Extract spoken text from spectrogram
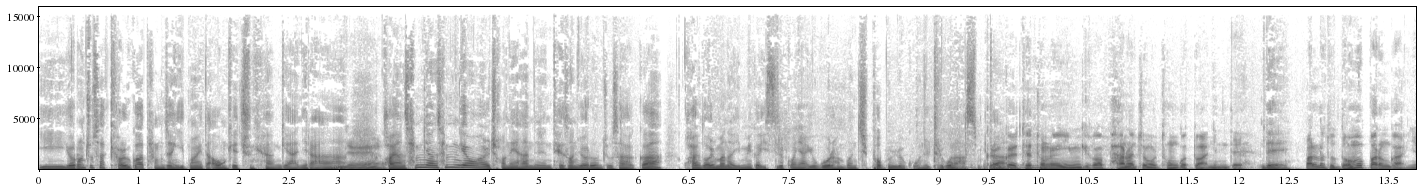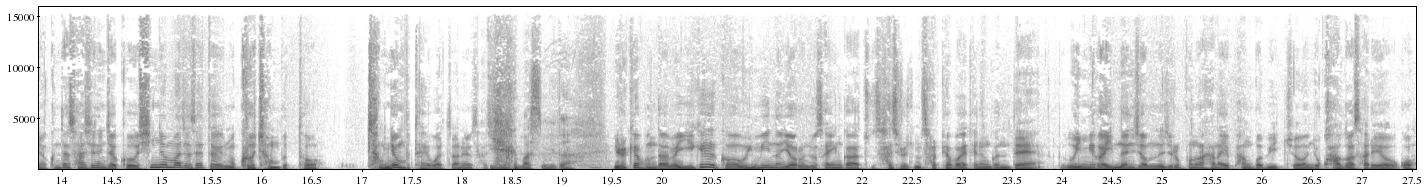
이 여론조사 결과 당장 이번에 나온 게 중요한 게 아니라 네. 과연 3년 3개월 전에 하는 대선 여론조사가 과연 얼마나 의미가 있을 거냐 요걸 한번 짚어보려고 오늘 들고 나왔습니다. 그러니까 대통령 임기가 반환점을 돈 것도 아닌데 네. 빨라도 너무 빠른 거 아니냐. 근데 사실 이제 그 신년 맞아서 했다 그러면 그 전부터 작년부터 해왔잖아요, 사실. 예, 맞습니다. 이렇게 본다면 이게 그 의미 있는 여론조사인가 사실을 좀 살펴봐야 되는 건데 의미가 있는지 없는지를 보는 하나의 방법이 있죠. 이제 과거 사례하고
